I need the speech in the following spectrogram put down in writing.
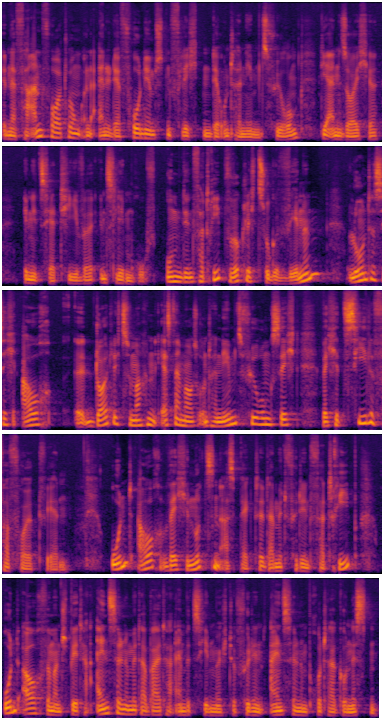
in der Verantwortung und eine der vornehmsten Pflichten der Unternehmensführung, die eine solche Initiative ins Leben ruft. Um den Vertrieb wirklich zu gewinnen, lohnt es sich auch äh, deutlich zu machen, erst einmal aus Unternehmensführungssicht, welche Ziele verfolgt werden und auch welche Nutzenaspekte damit für den Vertrieb und auch, wenn man später einzelne Mitarbeiter einbeziehen möchte, für den einzelnen Protagonisten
